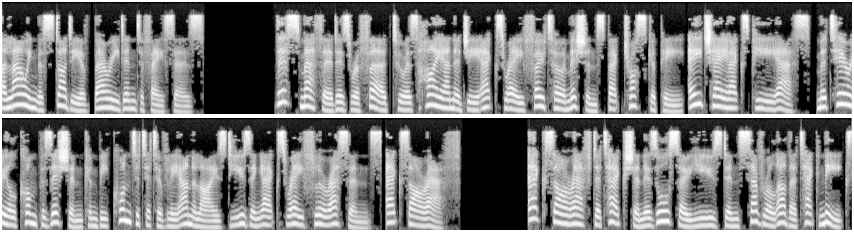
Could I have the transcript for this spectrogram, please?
allowing the study of buried interfaces. This method is referred to as high-energy X-ray photoemission spectroscopy HAXPES. .Material composition can be quantitatively analyzed using X-ray fluorescence XRF. XRF detection is also used in several other techniques,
